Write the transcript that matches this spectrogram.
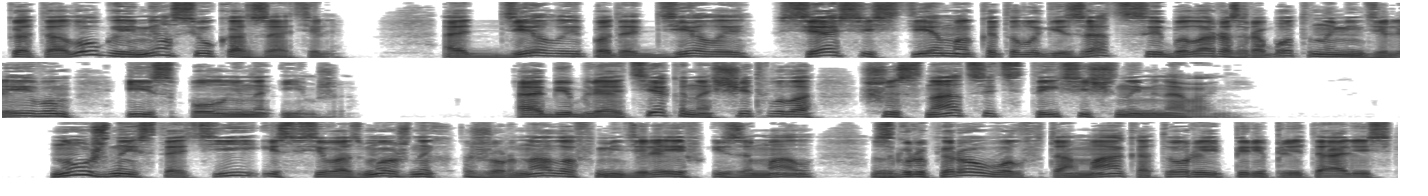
Каталога имелся указатель отделы, подотделы, вся система каталогизации была разработана Менделеевым и исполнена им же. А библиотека насчитывала 16 тысяч наименований. Нужные статьи из всевозможных журналов Менделеев изымал, сгруппировывал в тома, которые переплетались,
